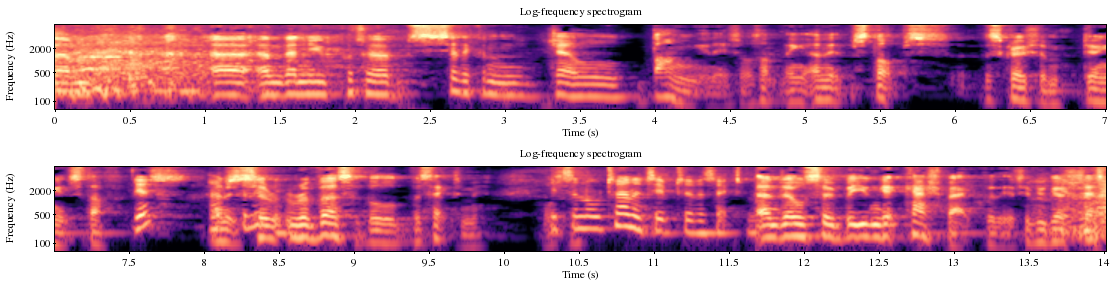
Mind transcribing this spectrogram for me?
um, uh, and then you put a silicon gel bung in it or something, and it stops the scrotum doing its stuff. Yes, absolutely. And it's a reversible vasectomy. It's an alternative to vasectomy. And also, but you can get cash back with it if you go to Tesco.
